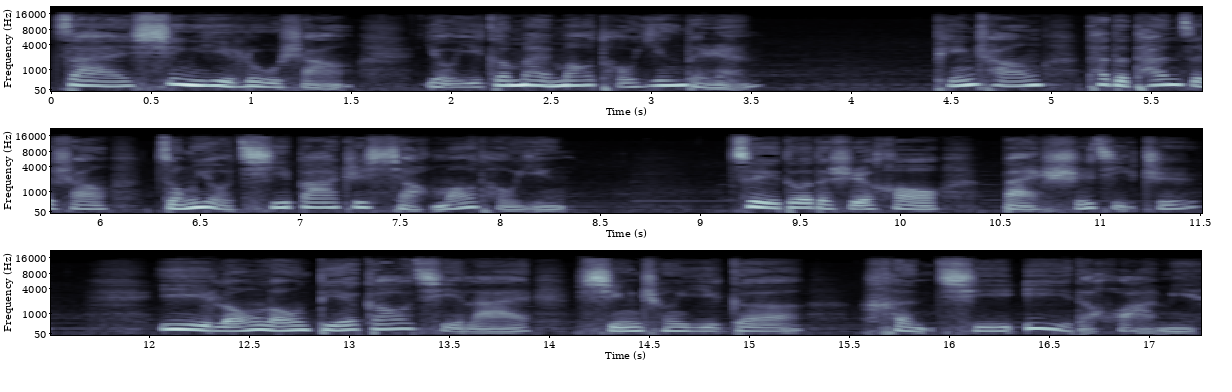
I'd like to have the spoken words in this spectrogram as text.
在信义路上有一个卖猫头鹰的人，平常他的摊子上总有七八只小猫头鹰，最多的时候摆十几只，一笼笼叠高起来，形成一个很奇异的画面。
